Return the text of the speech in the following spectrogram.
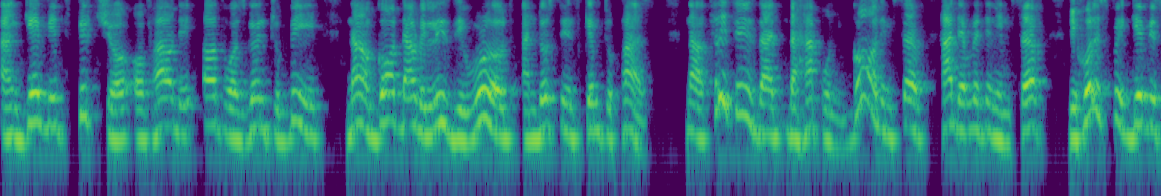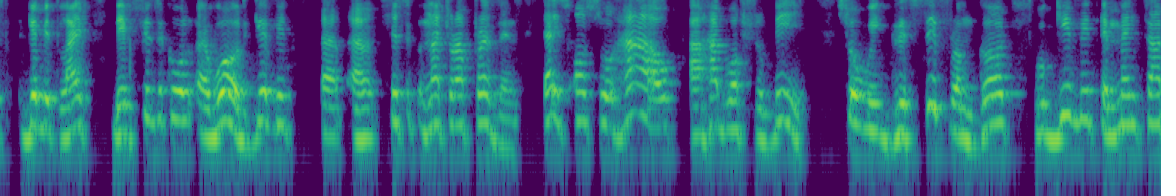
and gave it picture of how the earth was going to be. Now God now released the world and those things came to pass. Now, three things that, that happened. God himself had everything himself. The Holy Spirit gave, his, gave it life. The physical uh, world gave it uh, uh, physical, natural presence. That is also how our hard work should be. So we receive from God, we give it a mental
